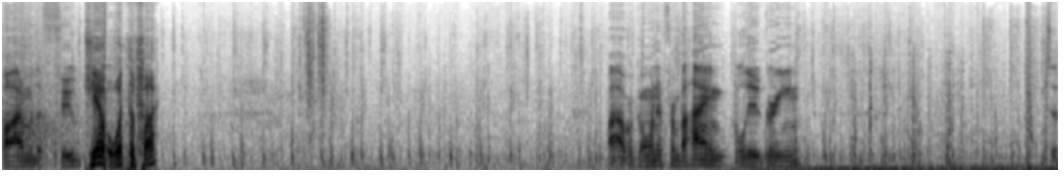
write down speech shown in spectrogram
Bottom of the food chain. Yo, what the fuck? Wow, we're going in from behind, blue green. It's a...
